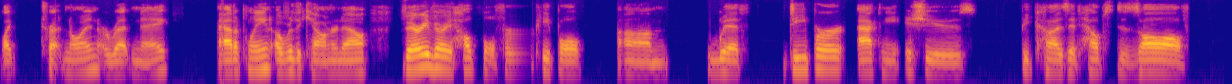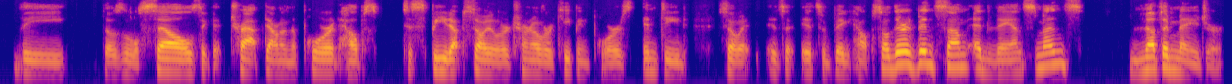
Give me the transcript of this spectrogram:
like tretinoin or retin A adapalene over the counter now. Very, very helpful for people um, with deeper acne issues because it helps dissolve the those little cells that get trapped down in the pore. It helps to speed up cellular turnover, keeping pores emptied. So it, it's a it's a big help. So there have been some advancements, nothing major,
